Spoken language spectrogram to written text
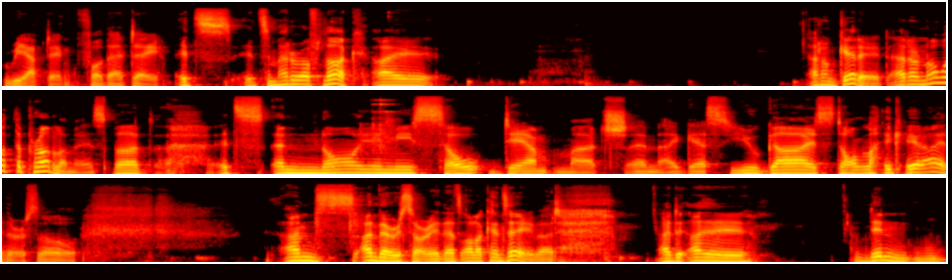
reacting for that day. It's it's a matter of luck. I i don't get it. I don't know what the problem is but it's annoying me so damn much and i guess you guys don't like it either so i'm i'm very sorry that's all i can say but i i didn't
